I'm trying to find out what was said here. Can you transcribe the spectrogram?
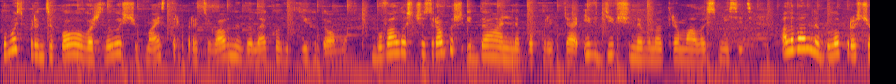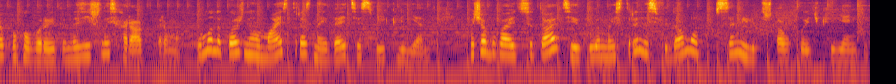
Комусь принципово важливо, щоб майстер працював недалеко від їх дому. Бувало, що зробиш ідеальне покриття, і в дівчини воно трималось місяць, але вам не було про що поговорити, не зійшлись характерами. Тому на кожного майстра знайдеться свій клієнт. Хоча бувають ситуації, коли майстри несвідомо самі відштовхують клієнтів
